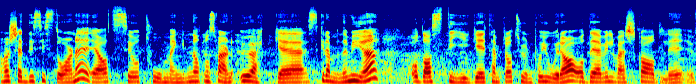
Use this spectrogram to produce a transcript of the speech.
har skjedd de siste årene, er at CO2-mengden i atmosfæren øker skremmende mye. Og da stiger temperaturen på jorda, og det vil være skadelig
